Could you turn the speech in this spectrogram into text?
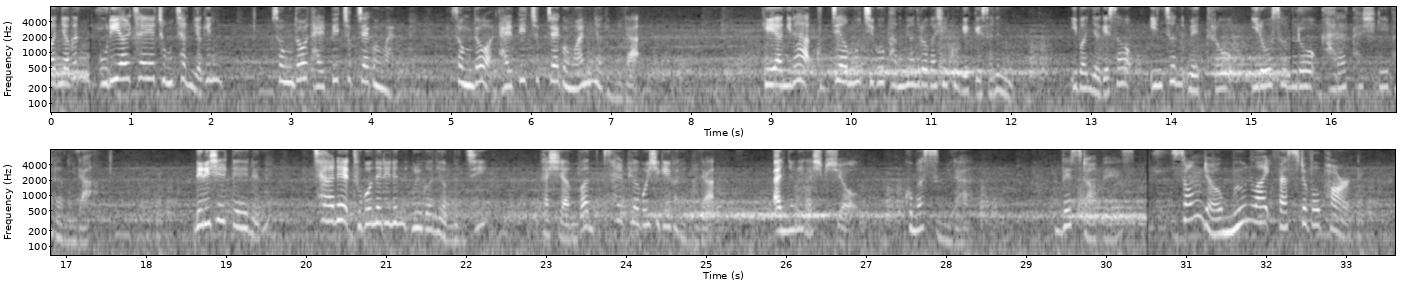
이번 역은 우리 열차의 종착역인 송도 달빛축제공원, 송도 달빛축제공원 역입니다. 계양이나 국제업무지구 방면으로 가실 고객께서는 이번 역에서 인천 메트로 1호선으로 갈아타시기 바랍니다. 내리실 때에는 차 안에 두고 내리는 물건이 없는지 다시 한번 살펴보시기 바랍니다. 안녕히 가십시오. 고맙습니다. This stop is Songdo Moonlight Festival Park.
